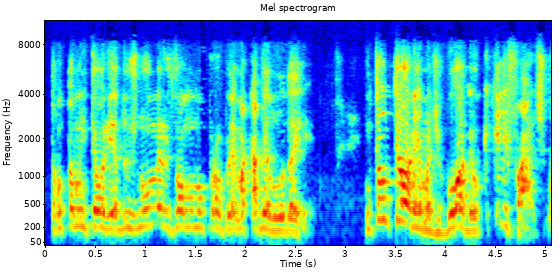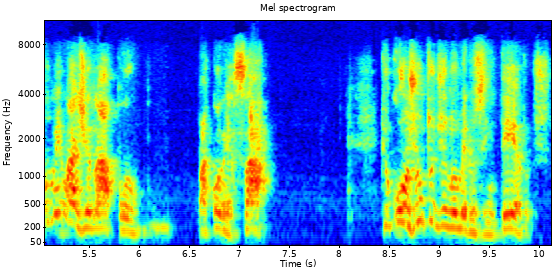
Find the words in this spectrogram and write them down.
Então, estamos em teoria dos números, vamos no problema cabeludo aí. Então, o teorema de Gödel, o que, que ele faz? Vamos imaginar, para começar, que o conjunto de números inteiros,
